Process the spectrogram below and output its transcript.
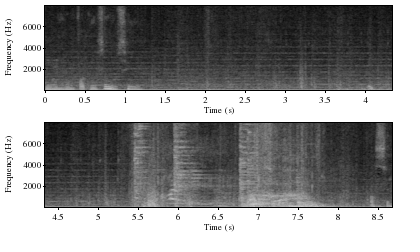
Jo, tam fakt něco musí Asi.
